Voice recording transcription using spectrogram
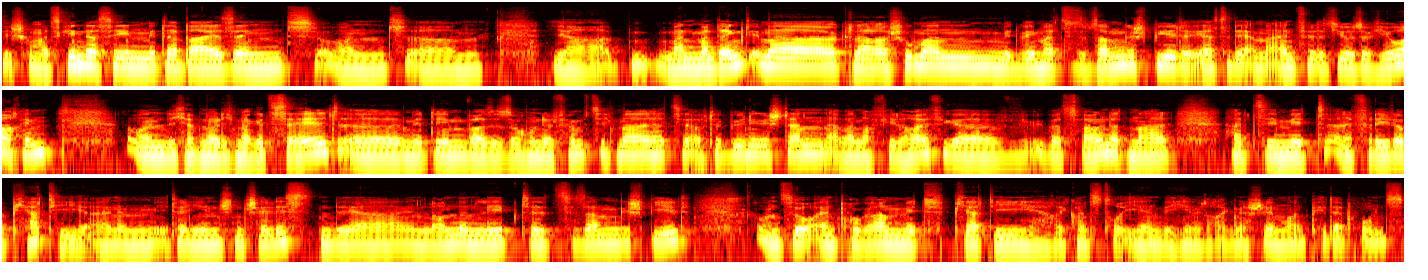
wie Schumanns Kinderszenen mit dabei sind und ähm, ja, man, man denkt immer, Clara Schumann, mit wem hat sie zusammengespielt? Der erste, der einem einfällt, ist Josef Joachim. Und ich habe neulich mal gezählt, äh, mit dem war sie so 150 Mal hat sie auf der Bühne gestanden, aber noch viel häufiger, über 200 Mal hat sie mit Alfredo Piatti, einem italienischen Cellisten, der in London lebte, zusammengespielt. Und so ein Programm mit Piatti rekonstruieren wir hier mit Ragnar Schirmer und Peter Bruns.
